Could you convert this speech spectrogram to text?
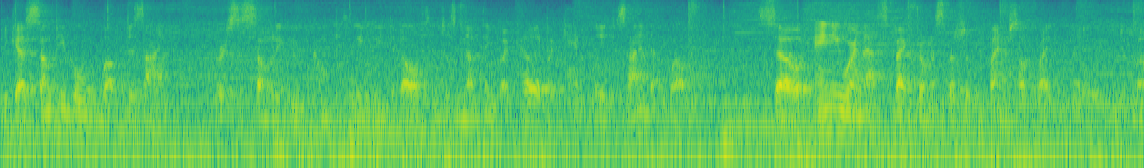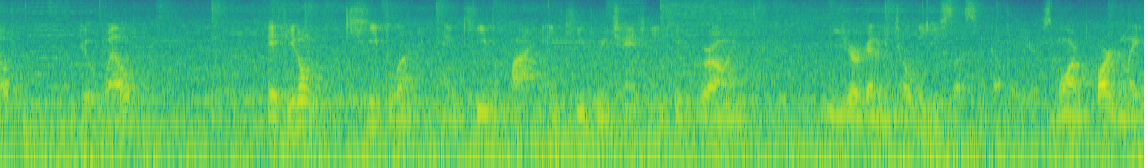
Because some people love design versus somebody who completely develops and does nothing but code but can't really design that well. So anywhere in that spectrum, especially if you find yourself right in the middle, you can do both, do it well, if you don't keep learning and keep applying and keep rechanging and keep growing, you're going to be totally useless in a couple of years. More importantly,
